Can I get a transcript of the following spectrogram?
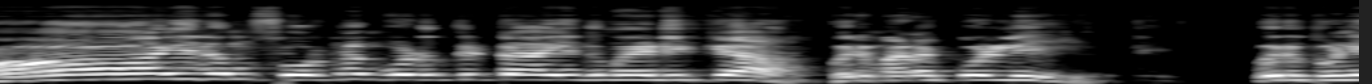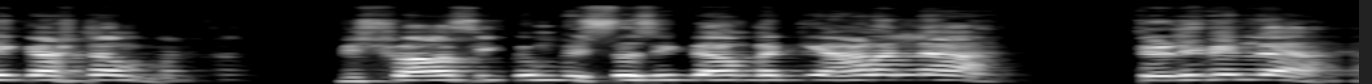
ആയിരം സ്വർണം കൊടുത്തിട്ടാ ഇത് മേടിക്കാം. ഒരു മരക്കൊള്ളി ഒരു തുണി കഷ്ണം. വിശ്വാസിക്കും വിശ്വസിക്കാൻ പറ്റിയ ആളല്ല. തെളിവില്ല.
